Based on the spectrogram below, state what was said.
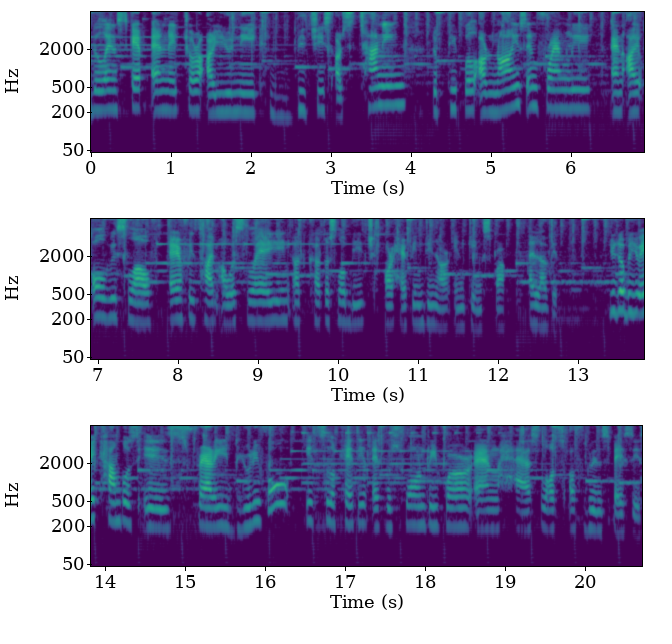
The landscape and nature are unique, the beaches are stunning, the people are nice and friendly, and I always love every time I was laying at Cottesloe Beach or having dinner in Kings Park. I love it. UWA campus is very beautiful. It's located at the Swan River and has lots of green spaces.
